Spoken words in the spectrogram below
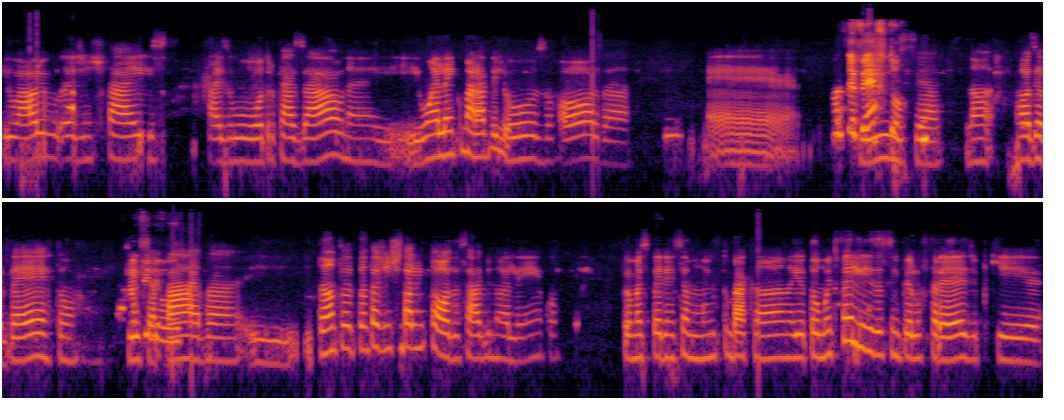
e o Áureo, a gente faz, faz o outro casal, né? E, e um elenco maravilhoso, Rosa, é, Rosa Everton? Rosa Everton, Crícia Paiva e, e tanta, tanta gente talentosa, sabe, no elenco. Foi uma experiência muito bacana e eu estou muito feliz, assim, pelo Fred, porque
